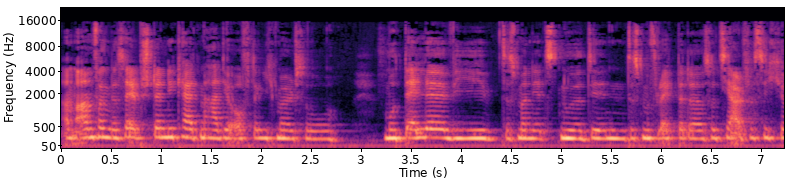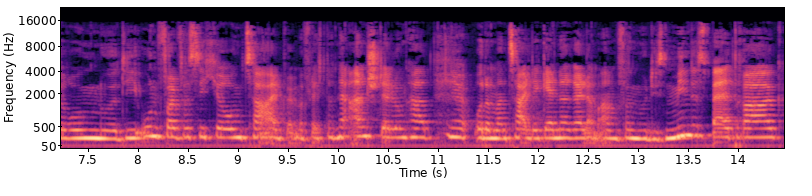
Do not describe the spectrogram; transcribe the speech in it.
Am Anfang der Selbstständigkeit, man hat ja oft, denke ich mal, so Modelle wie, dass man jetzt nur den, dass man vielleicht bei der Sozialversicherung nur die Unfallversicherung zahlt, weil man vielleicht noch eine Anstellung hat. Ja. Oder man zahlt ja generell am Anfang nur diesen Mindestbeitrag.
